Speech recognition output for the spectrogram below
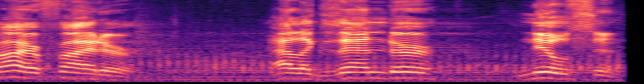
Firefighter Alexander Nielsen.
